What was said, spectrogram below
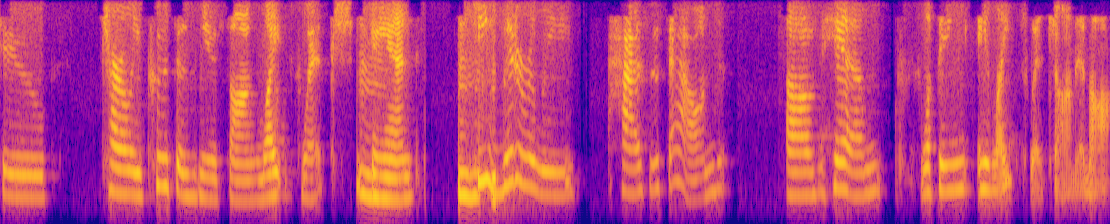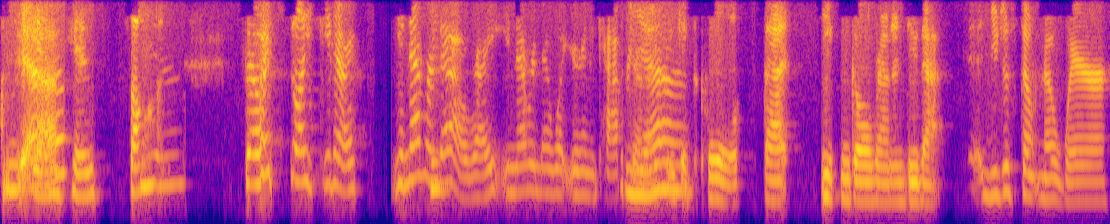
to Charlie Puth's new song Light Switch, mm-hmm. and mm-hmm. he literally has the sound of him flipping a light switch on and off yeah. in his song. Yeah. So it's like, you know, you never know, right? You never know what you're going to capture. Yeah. I think it's cool that you can go around and do that. You just don't know where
